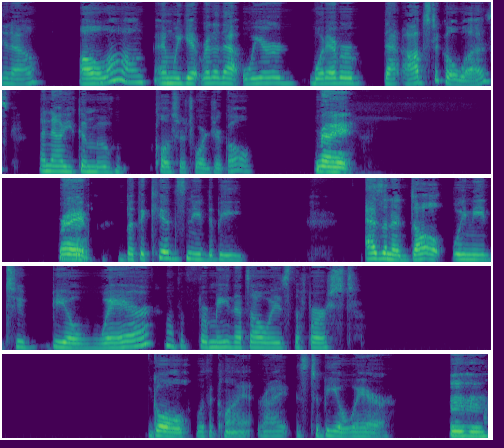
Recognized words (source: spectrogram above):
you know, all along. And we get rid of that weird, whatever that obstacle was. And now you can move closer towards your goal. Right. Right. But, but the kids need to be, as an adult, we need to be aware. For me, that's always the first goal with a client, right? Is to be aware mm-hmm.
